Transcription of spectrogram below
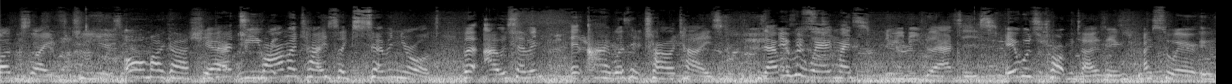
bug's life to use. oh my gosh, yeah. that we- traumatized like seven year olds. But I was seven and I wasn't traumatized. Because I wasn't was- wearing my 3D glasses. It was traumatizing. I swear, it was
